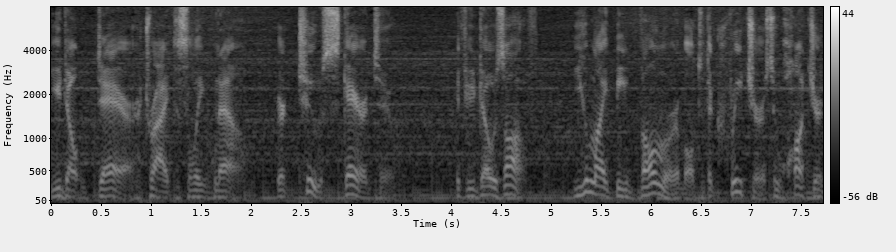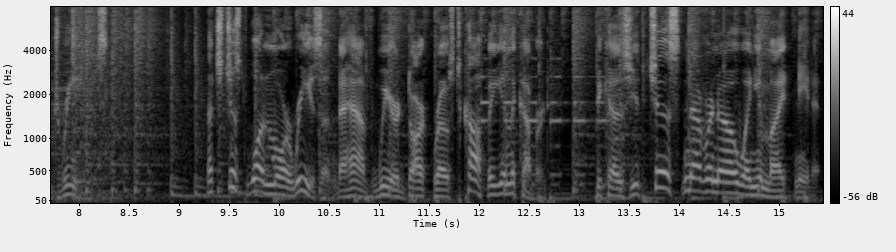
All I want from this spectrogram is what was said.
You don't dare try to sleep now. You're too scared to. If you doze off, you might be vulnerable to the creatures who haunt your dreams. That's just one more reason to have Weird Dark Roast coffee in the cupboard, because you just never know when you might need it.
